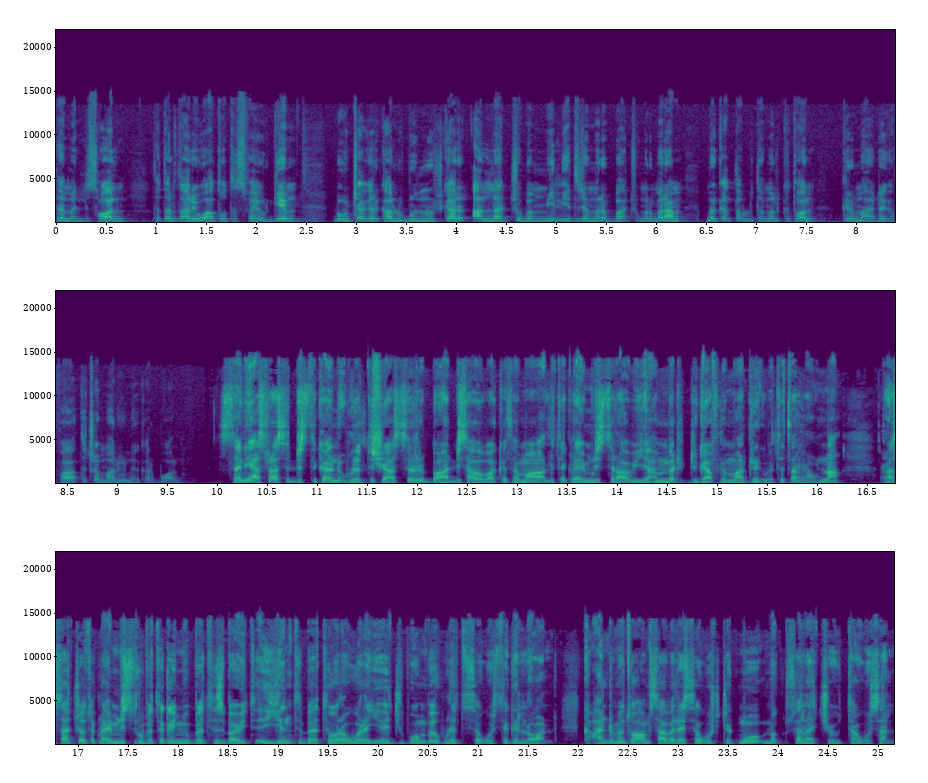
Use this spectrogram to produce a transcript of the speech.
ተመልሰዋል። ተጠርጣሪው አቶ ተስፋዬ ኡርጌ በውጭ ሀገር ካሉ ቡድኖች ጋር አላቸው በሚል የተጀመረባቸው ምርመራም መቀጠሉ ተመልክቷል። ግርማ ደገፋ ተጨማሪውን ያቀርበዋል። ሰኔ 16 ቀን 2010 በአዲስ አበባ ከተማ ለጠቅላይ ሚኒስትር አብይ አህመድ ድጋፍ ለማድረግ በተጠራውና ራሳቸው ጠቅላይ ሚኒስትሩ በተገኙበት ህዝባዊ ትዕይንት በተወረወረ የእጅ ቦምብ ሁለት ሰዎች ተገድለዋል። ከ150 በላይ ሰዎች ደግሞ መቁሰላቸው ይታወሳል።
